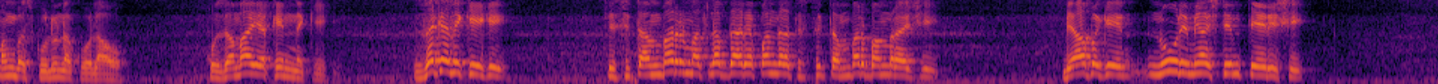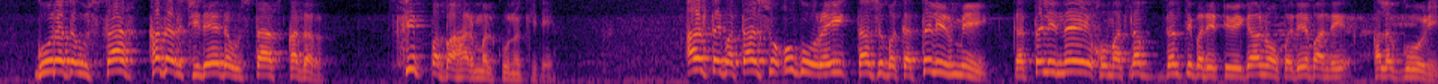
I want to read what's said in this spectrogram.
موږ به سکولونه کولاو خو زما یقین نه کیږي ځکه نه کیږي چې ستمبر مطلب دار 15 ستمبر بم راشي بیا پکې نور میاشتې هم تیر شي ګوره د استاد قدر چې دی د استاد قدر صرف په بهر ملکونو کې دی الته به تاسو وګورئ تاسو به کتلې می کتلې نه خو مطلب دلته په دې ټي وي ګانو په دې باندې خلک ګوري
